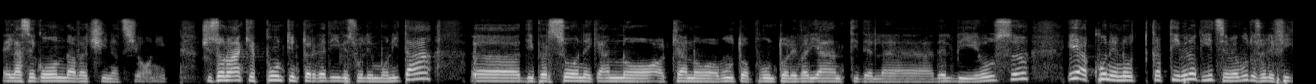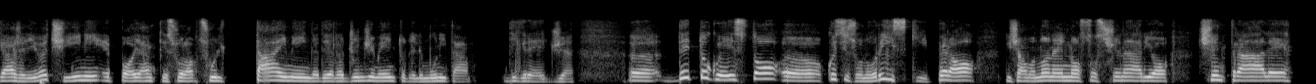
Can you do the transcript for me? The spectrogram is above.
e la seconda vaccinazioni. Ci sono anche punti interrogativi sull'immunità eh, di persone che hanno, che hanno, avuto appunto le varianti del, del virus e alcune not- cattive notizie abbiamo avuto sull'efficacia dei vaccini e poi anche sulla, sul timing del raggiungimento dell'immunità di gregge. Uh, detto questo, uh, questi sono rischi, però diciamo non è il nostro scenario centrale,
